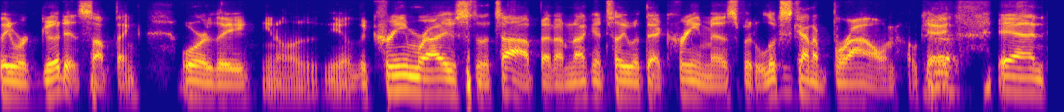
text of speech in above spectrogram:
they were good at something or they you know you know the cream rises to the top and i'm not going to tell you what that cream is but it looks kind of brown okay yeah. and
